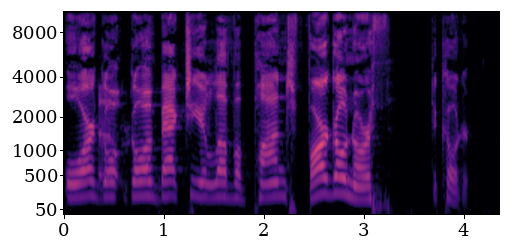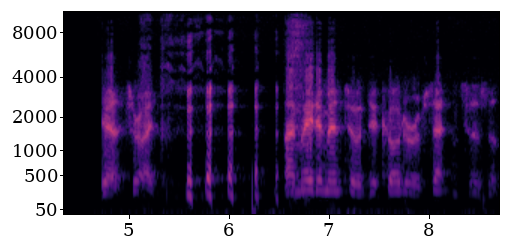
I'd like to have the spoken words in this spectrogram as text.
or go, uh, going back to your love of puns, Fargo, North Dakota. Yeah, that's right. I made him into a decoder of sentences, and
